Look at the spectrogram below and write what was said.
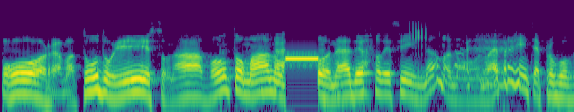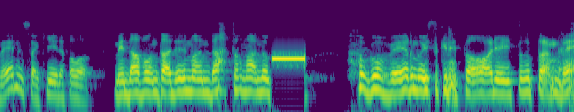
Porra, mas tudo isso, né? Vão tomar no né? Daí eu falei assim, não, mano, não é pra gente, é pro governo isso aqui. Ele falou, me dá vontade de mandar tomar no c, o governo, o escritório e tu também.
